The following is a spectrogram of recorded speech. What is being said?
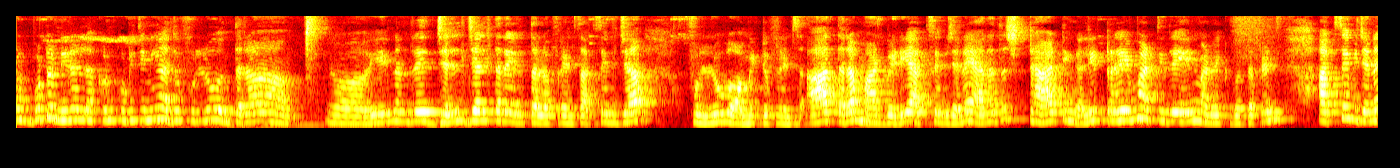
ರುಬ್ಬಿಟ್ಟು ನೀರಲ್ಲಿ ಹಾಕೊಂಡು ಕುಡಿತೀನಿ. ಅದು ಫುಲ್ಲು ಒಂಥರ ಏನಂದರೆ ಜೆಲ್ ಜೆಲ್ ಥರ ಇರುತ್ತಲ್ಲ ಫ್ರೆಂಡ್ಸ್ ಅಗಸೆ ಬೀಜ? ಫುಲ್ಲು ವಾಮಿಟು ಫ್ರೆಂಡ್ಸ್ ಆ ಥರ ಮಾಡಬೇಡಿ. ಅಕ್ಸೆ ಬೀಜನ ಯಾರಾದರೂ ಸ್ಟಾರ್ಟಿಂಗಲ್ಲಿ ಟ್ರೈ ಮಾಡ್ತಿದ್ರೆ ಏನು ಮಾಡಬೇಕು ಗೊತ್ತಾ ಫ್ರೆಂಡ್ಸ್ ಅಕ್ಸೆ ಬೀಜನ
